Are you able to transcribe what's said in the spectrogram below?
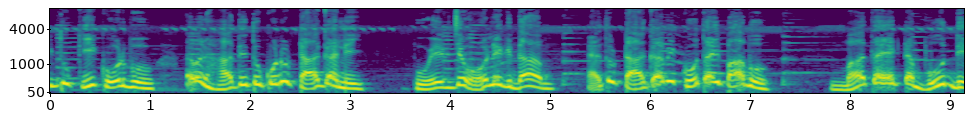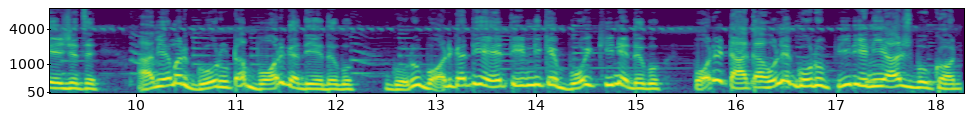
কিন্তু কি করব? আমার হাতে তো কোনো টাকা নেই। বইয়ের যে অনেক দাম, এত টাকা আমি কোথায় পাবো? মাথায় একটা বুদ্ধি এসেছে। আমি আমার গরুটা বর্গা দিয়ে দেব। গরু বর্গা দিয়ে তিন্নিকে বই কিনে দেব। পরে টাকা হলে গরু ফিরিয়ে নিয়ে আসব কন।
